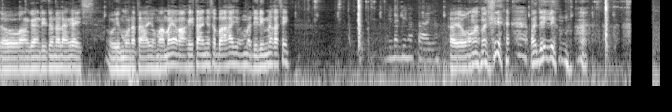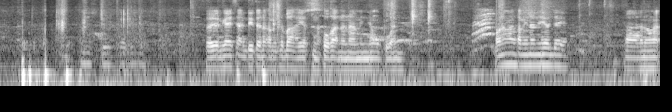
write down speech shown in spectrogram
So hanggang dito na lang guys. Uwi muna tayo. Mamaya makita nyo sa bahay, yung madilim na kasi. Ginabi na tayo. Ayaw nga, madilim. madilim. So yun guys, andito na kami sa bahay at nakuha na namin yung upuan. Ako na nga kami na niyo Jay. Ah, ano nga.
